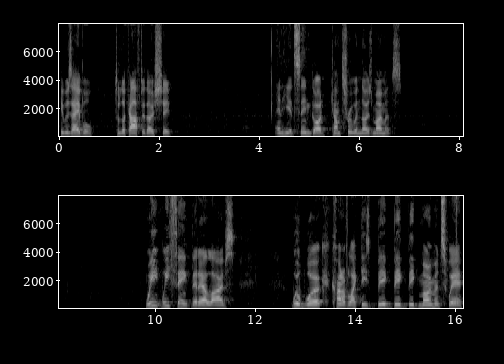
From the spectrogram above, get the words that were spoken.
he was able to look after those sheep. And he had seen God come through in those moments. We, we think that our lives will work kind of like these big, big, big moments where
